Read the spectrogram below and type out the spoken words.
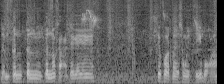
Để cân cân cân nó cả cái cái cái vợt này xong rồi tí bỏ.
